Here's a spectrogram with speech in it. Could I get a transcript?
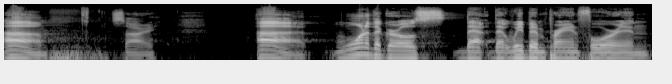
um, sorry. Uh, one of the girls that that we've been praying for, and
